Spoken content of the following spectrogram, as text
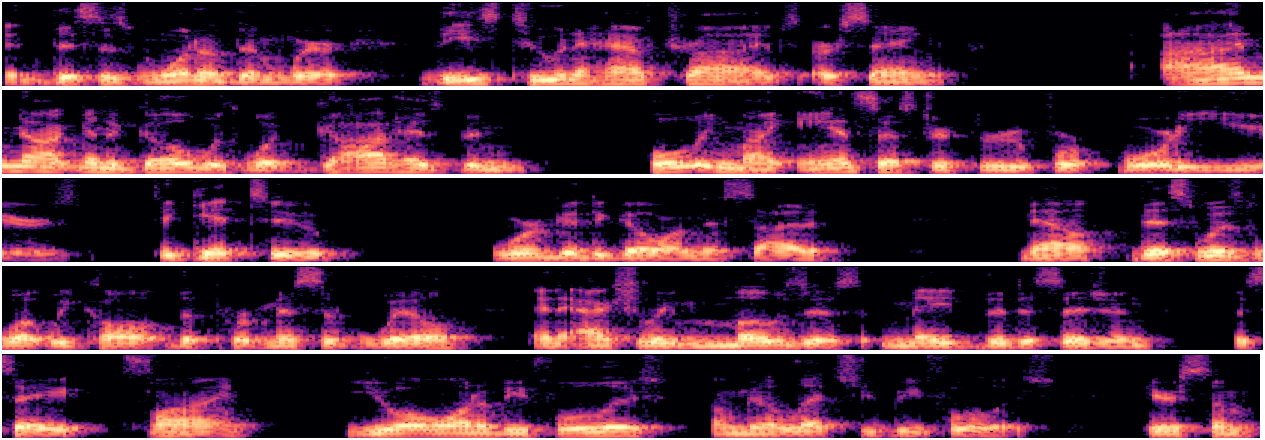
And this is one of them where these two and a half tribes are saying, I'm not going to go with what God has been pulling my ancestor through for 40 years to get to. We're good to go on this side of it. Now, this was what we call the permissive will. And actually, Moses made the decision to say, fine, you all want to be foolish. I'm going to let you be foolish. Here's some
